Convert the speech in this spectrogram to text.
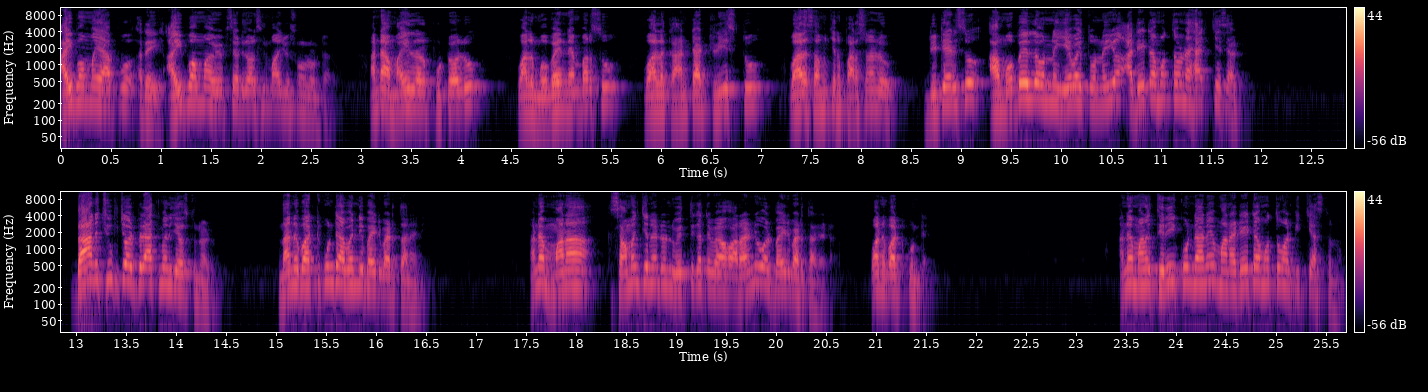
ఐబొమ్మ యాప్ అదే ఐబొమ్మ వెబ్సైట్ ద్వారా సినిమా చూసుకుంటూ ఉంటారు. అంటే ఆ మహిళల ఫోటోలు వాళ్ళ మొబైల్ నెంబర్సు వాళ్ళ కాంటాక్ట్ లిస్టు వాళ్ళకి సంబంధించిన పర్సనల్ డీటెయిల్స్ ఆ మొబైల్లో ఉన్న ఏవైతే ఉన్నాయో ఆ డేటా మొత్తం హ్యాక్ చేశాడు. దాన్ని చూపించి వాడు బ్లాక్మెయిల్ చేస్తున్నాడు. నన్ను పట్టుకుంటే అవన్నీ బయట పెడతానని. అంటే మన సంబంధించినటువంటి వ్యక్తిగత వ్యవహారాన్ని వాడు బయట పెడతాడట వాడిని పట్టుకుంటే. అంటే మనకు తెలియకుండానే మన డేటా మొత్తం వాడికి ఇచ్చేస్తున్నాం.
